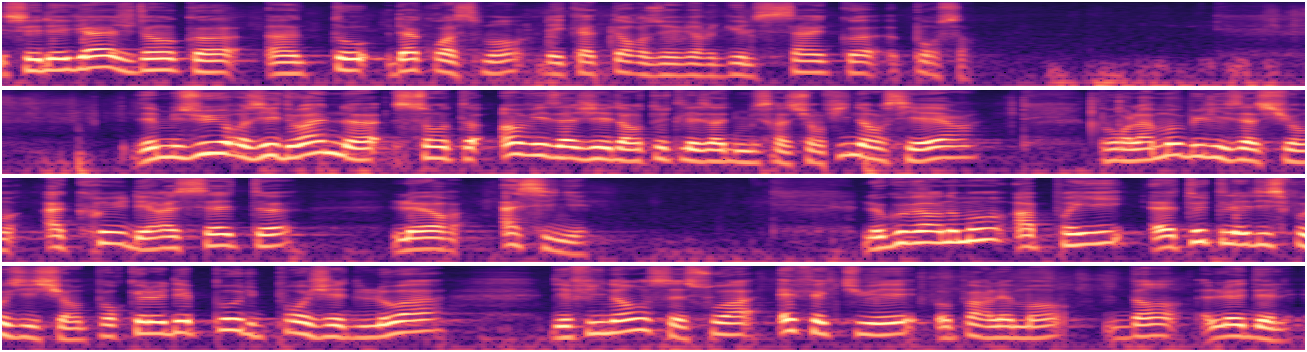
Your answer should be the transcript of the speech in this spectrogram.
il se dégage donc un taux d'accroissement de 14,5%. Des mesures idoines sont envisagées dans toutes les administrations financières pour la mobilisation accrue des recettes leur assignées. Le gouvernement a pris euh, toutes les dispositions pour que le dépôt du projet de loi des finances soit effectué au Parlement dans le délai.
